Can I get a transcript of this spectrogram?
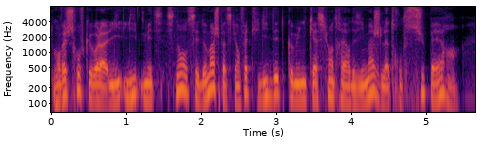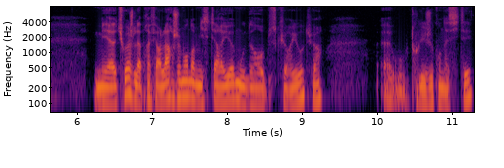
Donc, en fait, je trouve que voilà. li- li- mais sinon, c'est dommage parce qu'en fait, l'idée de communication à travers des images, je la trouve super. Mais euh, tu vois, je la préfère largement dans Mysterium ou dans Obscurio, tu vois. ou tous les jeux qu'on a cités.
